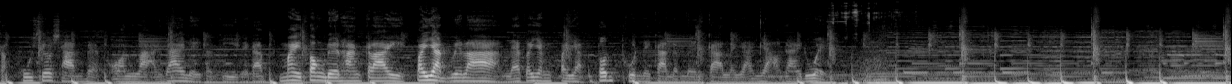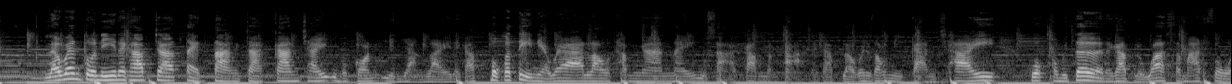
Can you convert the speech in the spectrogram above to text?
กับผู้เชี่ยวชาญแบบออนไลน์ได้เลยทันทีนะครับ ไม่ต้องเดินทางไกล ประหยัดเวลาและก็ยังประหยัดต้นทุนในการดำเนินการระยะยาวได้ด้วย แล้วแว่นตัวนี้นะครับจะแตกต่างจากการใช้อุปกรณ์อื่นอย่างไรนะครับ ปกติเนี่ยเวลาเราทำงานในอุตสาหกรรมต่างๆนะครับ เราก็จะต้องมีการใช้พวกคอมพิวเตอร์นะครับ หรือว่าสมาร์ทโฟน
